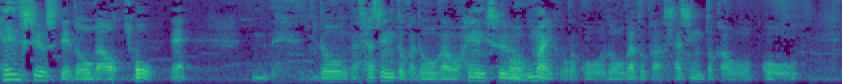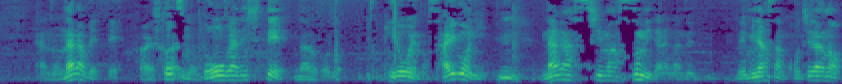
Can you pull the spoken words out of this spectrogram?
編集して動画を。ほね。動画写真とか動画を編集うまいことこう動画とか写真とかをこうあの並べて一つの動画にしてうなるほど。披露宴の最後にうん。流しますみたいな感じでで皆さんこちらの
